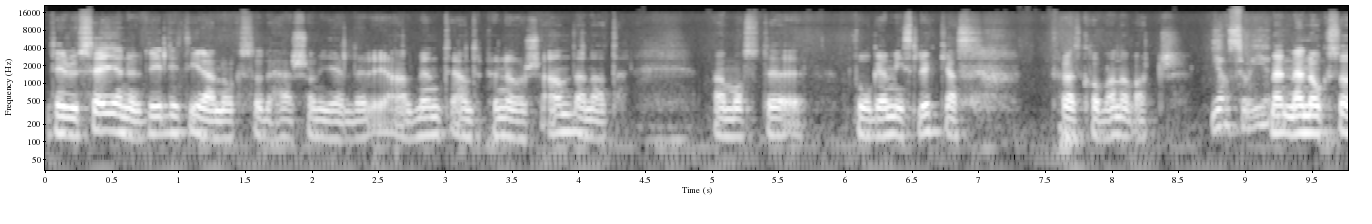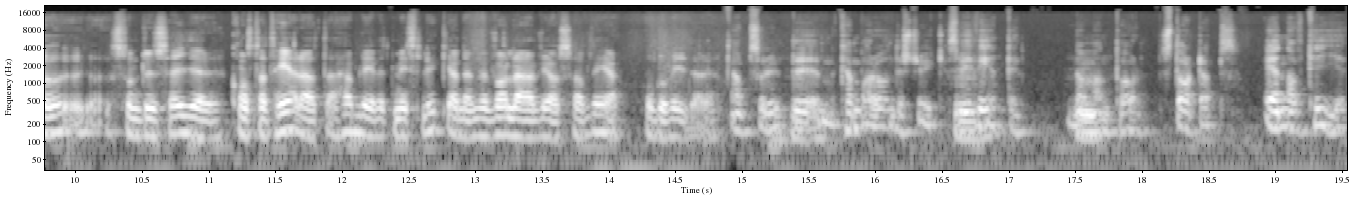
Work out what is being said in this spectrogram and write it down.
Det du säger nu, det är lite grann också det här som gäller allmänt entreprenörsandan. Att man måste våga misslyckas för att komma någon vart. Ja. Men, men också som du säger konstatera att det här blev ett misslyckande. Men vad lär vi oss av det och gå vidare? Absolut, det kan bara understrykas. Mm. Vi vet det när mm. man tar startups. En av tio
